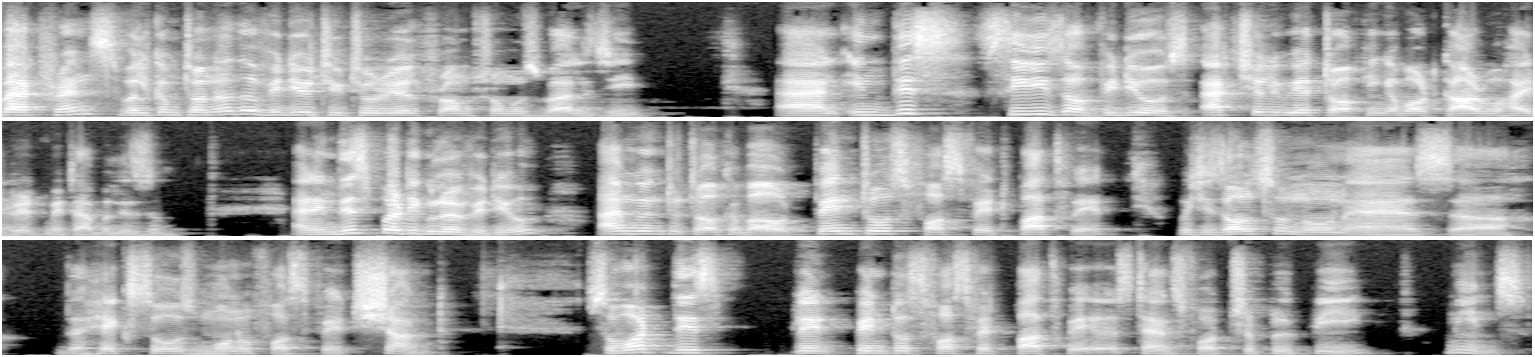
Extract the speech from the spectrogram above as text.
back friends, welcome to another video tutorial from Shomu's Biology and in this series of videos actually we are talking about carbohydrate metabolism and in this particular video I'm going to talk about pentose phosphate pathway which is also known as uh, the hexose monophosphate shunt. So what this pentose phosphate pathway stands for triple P means.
